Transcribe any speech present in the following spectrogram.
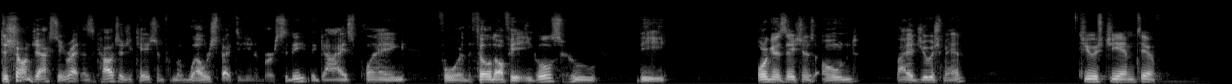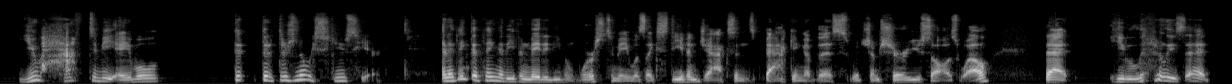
DeSean Jackson, you're right, has a college education from a well respected university. The guy is playing for the Philadelphia Eagles, who the organization is owned by a Jewish man. Jewish GM too. You have to be able. Th- th- there's no excuse here. And I think the thing that even made it even worse to me was like Stephen Jackson's backing of this, which I'm sure you saw as well. That he literally said,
